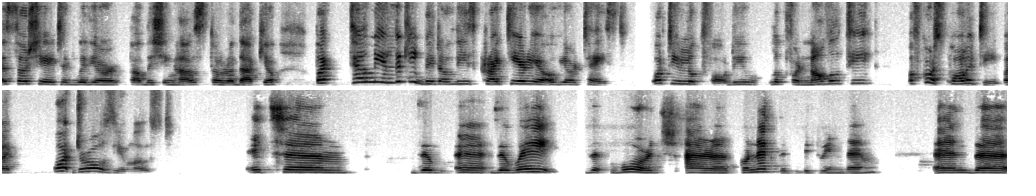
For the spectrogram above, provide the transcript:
associated with your publishing house To Rodakio but tell me a little bit of these criteria of your taste what do you look for? Do you look for novelty? Of course quality but what draws you most? It's um, the uh, the way the words are uh, connected between them, and uh,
